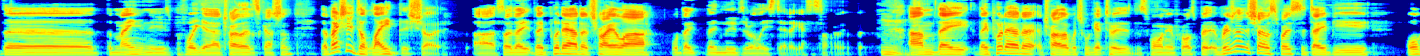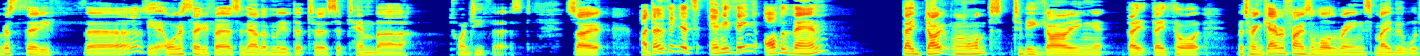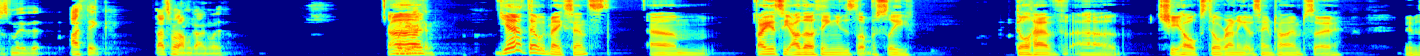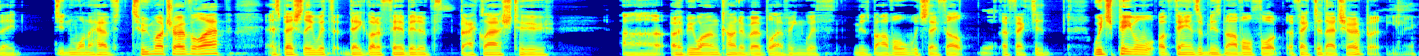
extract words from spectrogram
the the main news before we get our trailer discussion. They've actually delayed this show. Uh, so they they put out a trailer. Well, they they moved the release date. I guess it's not really, but Mm. um, they they put out a, a trailer which we'll get to this morning, of course. But originally the show was supposed to debut August thirty first. Yeah, August thirty first, and now they've moved it to September twenty first. So I don't think it's anything other than they don't want to be going. They they thought between Game of Thrones and Lord of the Rings, maybe we'll just move it. I think that's what I'm going with. What do you Uh, reckon? yeah, that would make sense. Um, I guess the other thing is obviously they'll have uh, She Hulk still running at the same time, so maybe they didn't want to have too much overlap, especially with they got a fair bit of backlash to uh, Obi Wan kind of overlapping with Ms. Marvel, which they felt Yeah. affected, which people uh, fans of Ms. Marvel thought affected that show, but you know.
